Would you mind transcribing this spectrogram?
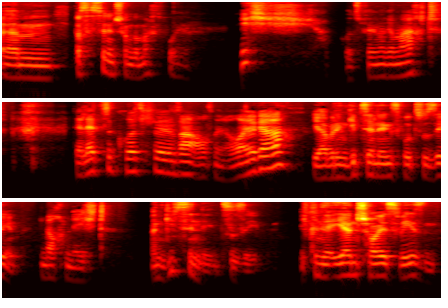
Ähm, was hast du denn schon gemacht vorher? Ich habe Kurzfilme gemacht. Der letzte Kurzfilm war auch mit Holger. Ja, aber den gibt es ja nirgendwo zu sehen. Noch nicht. Wann gibt's denn den zu sehen? Ich bin ja eher ein scheues Wesen.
